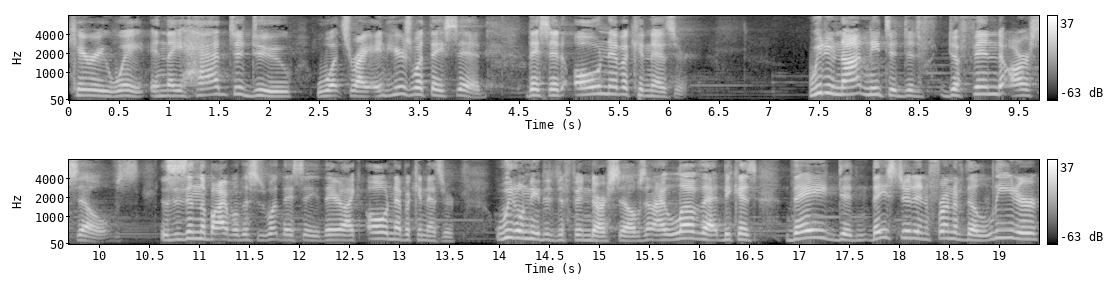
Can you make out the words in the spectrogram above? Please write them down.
carry weight and they had to do what's right. And here's what they said They said, Oh, Nebuchadnezzar, we do not need to de- defend ourselves. This is in the Bible. This is what they say. They're like, Oh, Nebuchadnezzar, we don't need to defend ourselves. And I love that because they didn't, they stood in front of the leader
